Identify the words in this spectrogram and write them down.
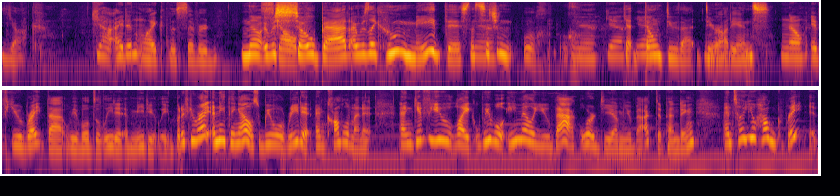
yuck Yeah, I didn't like the severed. No it was Scalp. so bad i was like who made this that's such an ugh, ugh. Yeah, yeah. yeah, don't do that dear No. audience No, if you write that, we will delete it immediately. But if you write anything else, we will read it and compliment it and give you like we will email you back or DM you back depending and tell you how great it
